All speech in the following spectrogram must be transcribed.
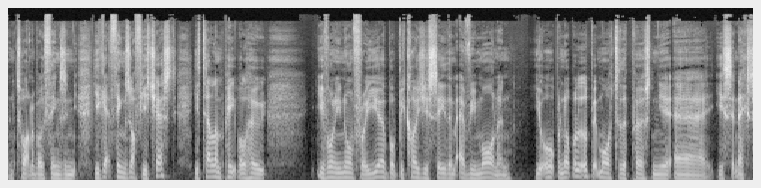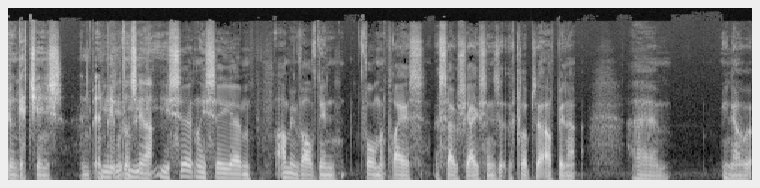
and talking about things, and you get things off your chest. You're telling people who you've only known for a year, but because you see them every morning, you open up a little bit more to the person you uh, you sit next to and get changed, and, and you, people don't you, see that. You certainly see. Um, I'm involved in former players associations at the clubs that I've been at. Um, you know,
